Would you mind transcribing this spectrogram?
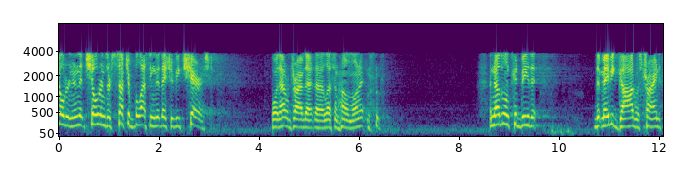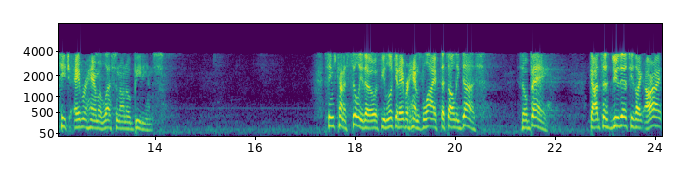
children, and that children are such a blessing that they should be cherished. Boy, that'll drive that uh, lesson home, won't it? Another one could be that, that maybe God was trying to teach Abraham a lesson on obedience. Seems kind of silly, though, if you look at Abraham's life, that's all he does is obey. God says, do this. He's like, all right.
